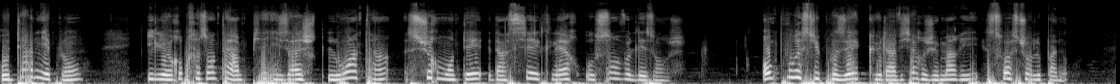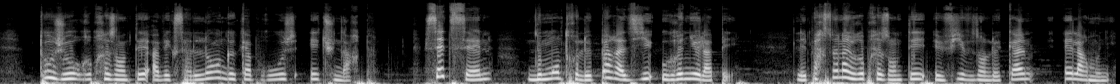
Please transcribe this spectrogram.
Au dernier plan, il est représenté un paysage lointain surmonté d'un ciel clair où s'envolent les anges. On pourrait supposer que la Vierge Marie soit sur le panneau, toujours représentée avec sa longue cape rouge et une harpe. Cette scène nous montre le paradis où règne la paix. Les personnages représentés vivent dans le calme et l'harmonie.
